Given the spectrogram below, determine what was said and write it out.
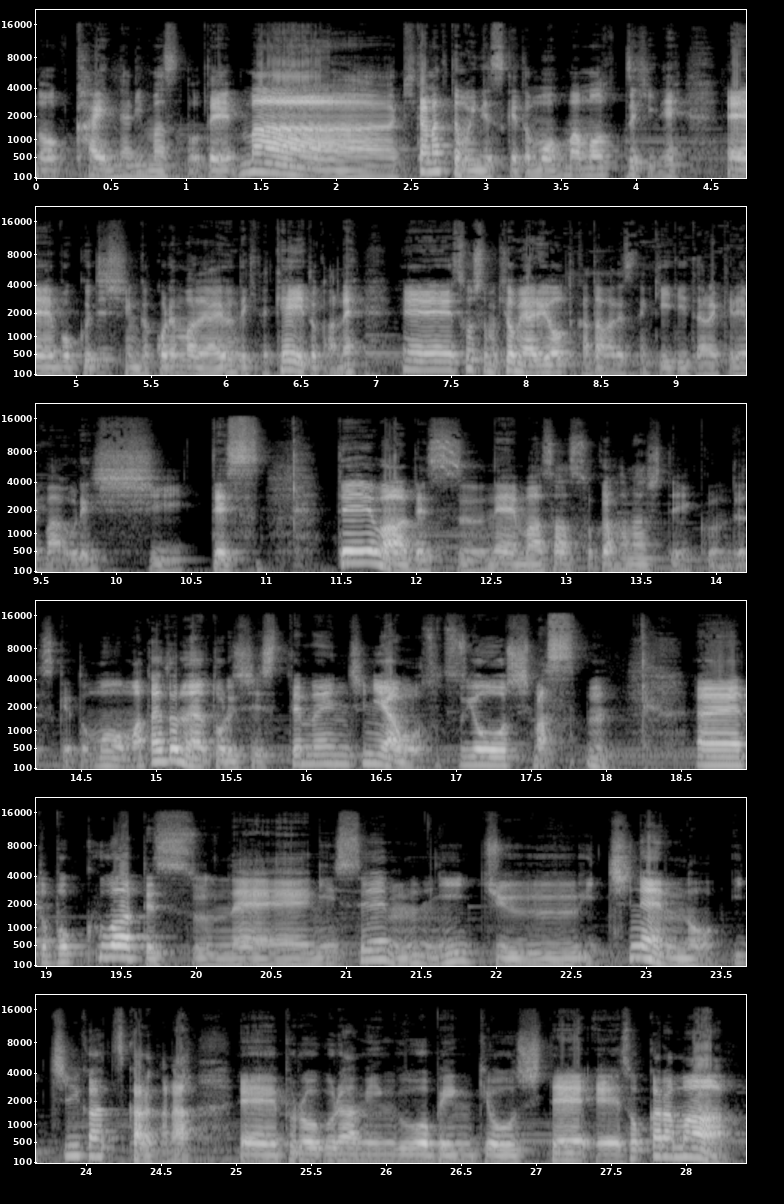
の回になりますので、まあ、聞かなくてもいいんですけども、まあ、もうぜひね、えー僕自身がこれまで歩んできた経緯とかね、えー少しでも興味あるよって方はですね、聞いていただければ嬉しいです。ではですね、まあ早速話していくんですけども、まあタイトルにある通りシステムエンジニアを卒業します。うん。えっ、と、僕はですね、2021年の1月からかな、えープログラミングを勉強して、えーそこからま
